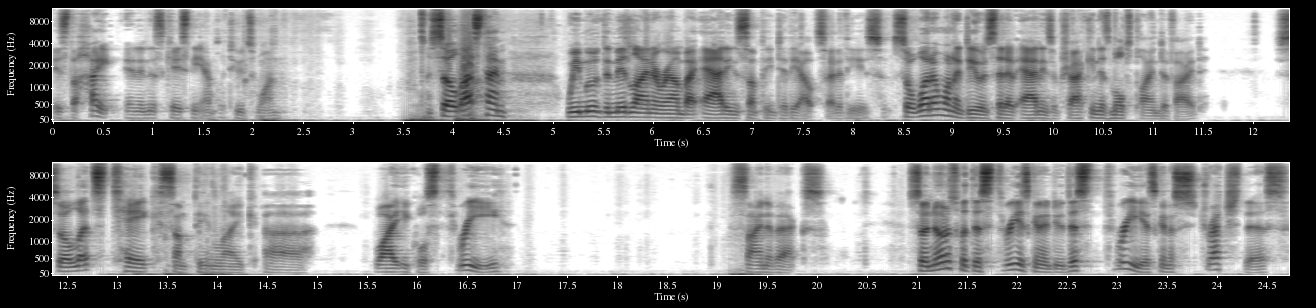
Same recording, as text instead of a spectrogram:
is the height, and in this case the amplitude's one. So last time we moved the midline around by adding something to the outside of these. So what I want to do instead of adding subtracting is multiply and divide. So let's take something like uh, y equals 3 sine of x. So notice what this 3 is going to do. This 3 is going to stretch this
